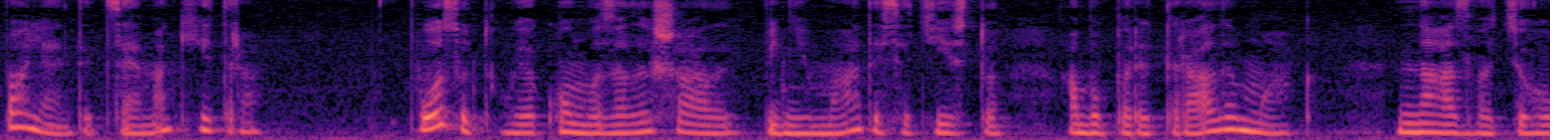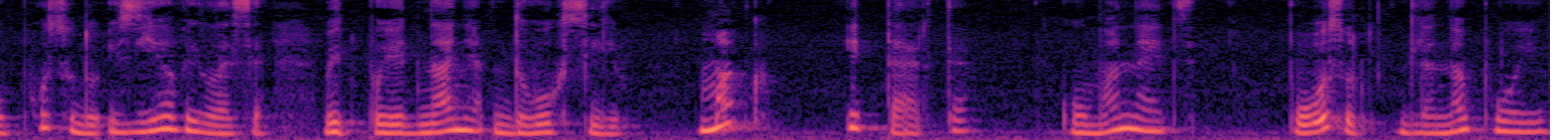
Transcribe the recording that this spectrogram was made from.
Погляньте, це макітра. Посуд, у якому залишали підніматися тісто або перетирали мак. Назва цього посуду і з'явилася від поєднання двох слів мак і терте, куманець, посуд для напоїв,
